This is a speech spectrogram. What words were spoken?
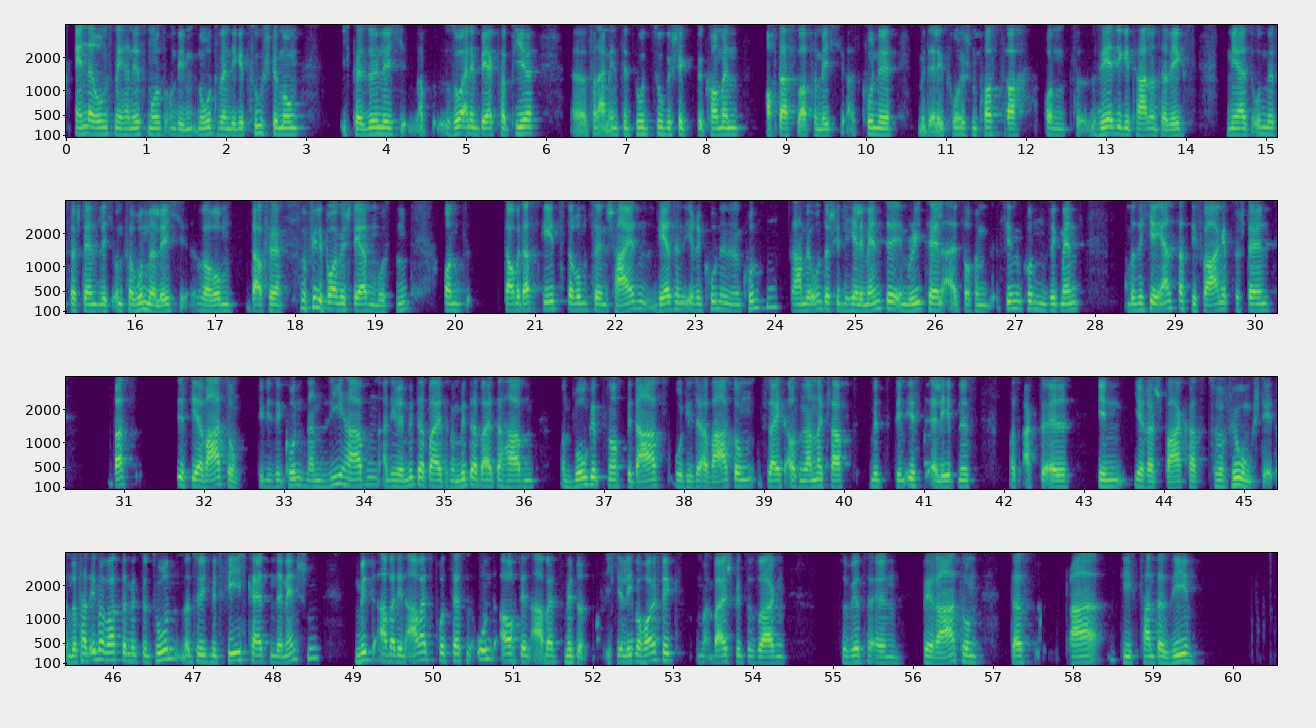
Änderungsmechanismus und die notwendige Zustimmung. Ich persönlich habe so einen Berg Papier äh, von einem Institut zugeschickt bekommen. Auch das war für mich als Kunde mit elektronischem Postfach und sehr digital unterwegs mehr als unmissverständlich und verwunderlich, warum dafür so viele Bäume sterben mussten. Und ich glaube, das geht es darum zu entscheiden, wer sind Ihre Kundinnen und Kunden. Da haben wir unterschiedliche Elemente im Retail als auch im Firmenkundensegment. Aber sich hier ernsthaft die Frage zu stellen, was ist die Erwartung, die diese Kunden an Sie haben, an Ihre Mitarbeiterinnen und Mitarbeiter haben und wo gibt es noch Bedarf, wo diese Erwartung vielleicht auseinanderklafft mit dem Ist-Erlebnis, was aktuell in Ihrer Sparkasse zur Verfügung steht. Und das hat immer was damit zu tun, natürlich mit Fähigkeiten der Menschen, mit aber den Arbeitsprozessen und auch den Arbeitsmitteln. Ich erlebe häufig, um ein Beispiel zu sagen, zur virtuellen Beratung, dass da die Fantasie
